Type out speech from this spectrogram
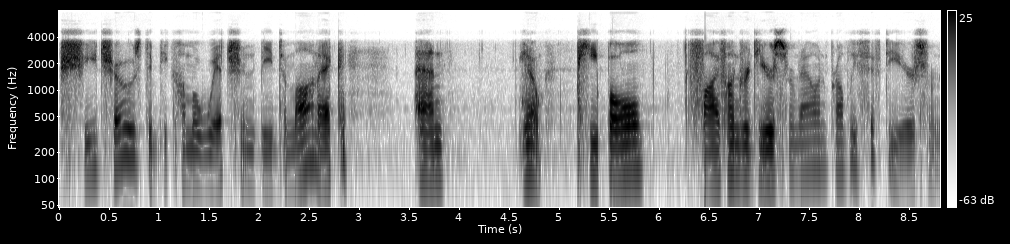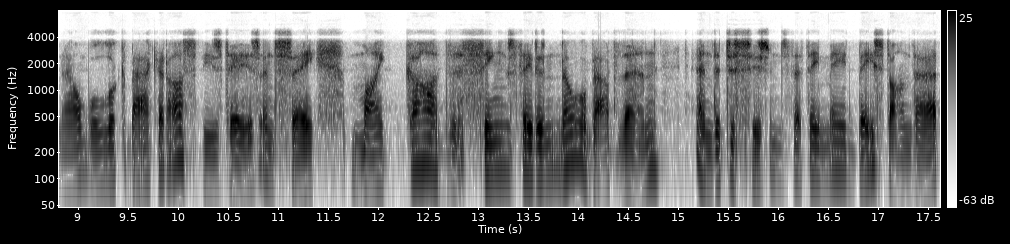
she chose to become a witch and be demonic and you know people 500 years from now and probably 50 years from now will look back at us these days and say my god the things they didn't know about then and the decisions that they made based on that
